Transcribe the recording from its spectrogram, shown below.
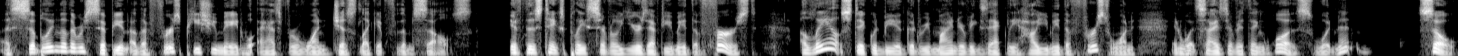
a sibling of the recipient of the first piece you made will ask for one just like it for themselves. If this takes place several years after you made the first, a layout stick would be a good reminder of exactly how you made the first one and what size everything was, wouldn't it? So,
